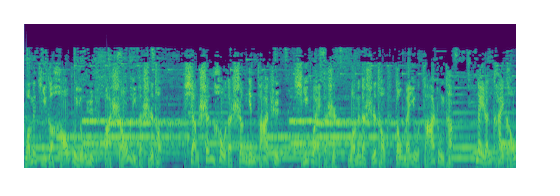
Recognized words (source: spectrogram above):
我们几个毫不犹豫把手里的石头向身后的声音砸去。奇怪的是，我们的石头都没有砸中他。那人开口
